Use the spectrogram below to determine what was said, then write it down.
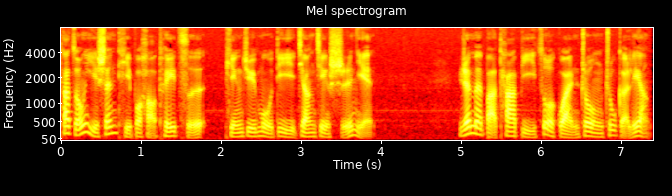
他总以身体不好推辞，平居墓地将近十年。人们把他比作管仲、诸葛亮。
